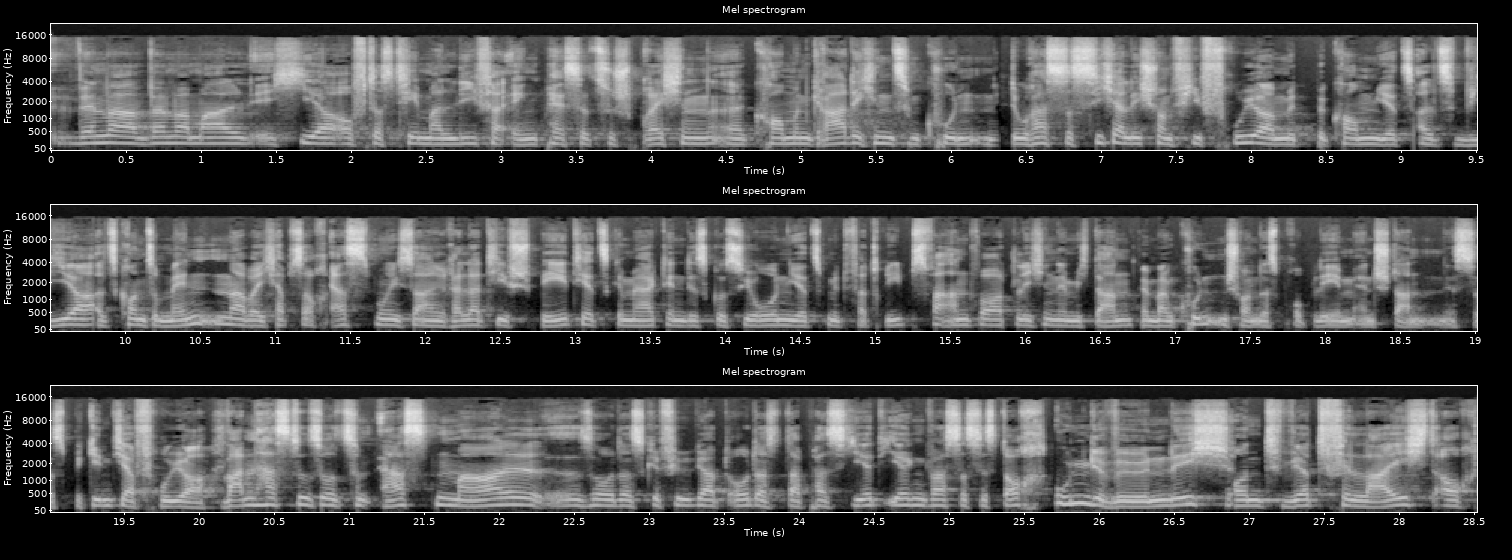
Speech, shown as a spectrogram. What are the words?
wenn wir, wenn wir mal hier auf das Thema Lieferengpässe zu sprechen äh, kommen, gerade hin zum Kunden. Du hast es sicherlich schon viel früher mitbekommen jetzt als wir als Konsumenten, aber ich habe es auch erst, muss ich sagen, relativ spät jetzt gemerkt in Diskussionen jetzt mit Vertriebsverantwortlichen, nämlich dann, wenn beim Kunden schon das Problem entstanden ist. Das beginnt ja früher. Wann hast du so zum ersten Mal äh, so das Gefühl gehabt, oh, das, da passiert irgendwas, das ist doch ungewöhnlich und wird vielleicht vielleicht auch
